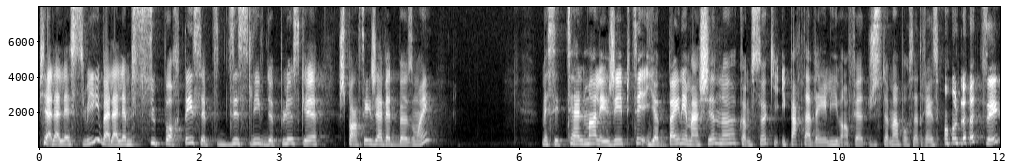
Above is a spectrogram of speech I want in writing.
puis elle allait suivre, elle allait me supporter ce petit 10 livres de plus que je pensais que j'avais besoin. Mais c'est tellement léger. Puis, tu sais, il y a bien des machines, là, comme ça, qui partent à 20 livres, en fait, justement pour cette raison-là, tu sais.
